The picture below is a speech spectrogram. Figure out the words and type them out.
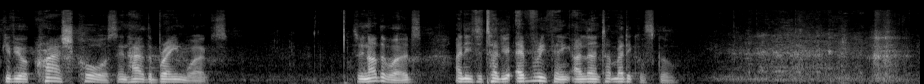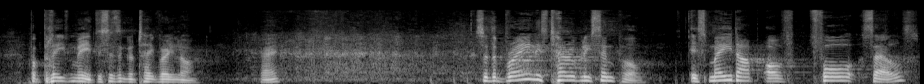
give you a crash course in how the brain works. So, in other words, I need to tell you everything I learned at medical school. but believe me, this isn't going to take very long. Okay? so, the brain is terribly simple. It's made up of four cells,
